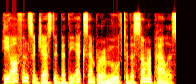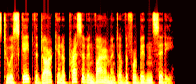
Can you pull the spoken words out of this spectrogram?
He often suggested that the ex-emperor move to the summer palace to escape the dark and oppressive environment of the Forbidden City.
